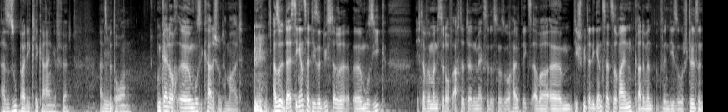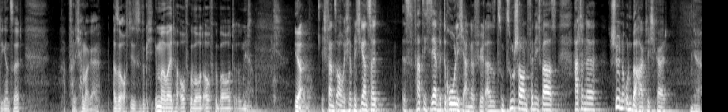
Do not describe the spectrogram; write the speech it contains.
Also super die Klicker eingeführt als Bedrohung. Und geil auch äh, musikalisch untermalt. Also da ist die ganze Zeit diese düstere äh, Musik. Ich glaube, wenn man nicht so drauf achtet, dann merkst du das nur so halbwegs, aber ähm, die spielt da die ganze Zeit so rein, gerade wenn, wenn die so still sind die ganze Zeit. Fand ich hammergeil. Also auch dieses wirklich immer weiter aufgebaut, aufgebaut und ja. Ich fand's auch. Ich habe mich die ganze Zeit, es hat sich sehr bedrohlich angefühlt. Also zum Zuschauen finde ich war es, hatte eine schöne Unbehaglichkeit. Ja,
